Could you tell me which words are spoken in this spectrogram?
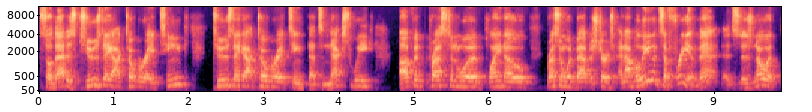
So that is Tuesday, October 18th. Tuesday, October 18th. That's next week up in Prestonwood, Plano, Prestonwood Baptist Church, and I believe it's a free event. It's, there's no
